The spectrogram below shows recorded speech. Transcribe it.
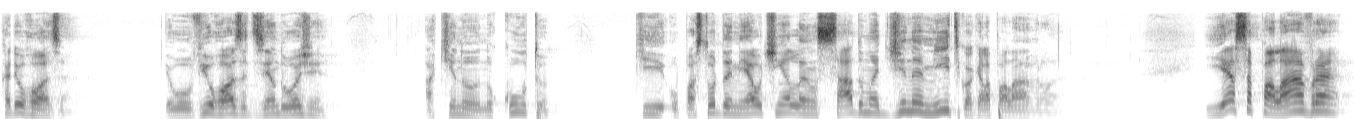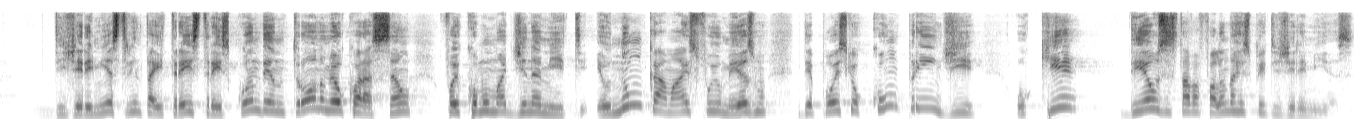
cadê o Rosa? Eu ouvi o Rosa dizendo hoje, aqui no, no culto, que o pastor Daniel tinha lançado uma dinamite com aquela palavra lá. E essa palavra de Jeremias 33, 3, quando entrou no meu coração, foi como uma dinamite. Eu nunca mais fui o mesmo depois que eu compreendi o que Deus estava falando a respeito de Jeremias.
